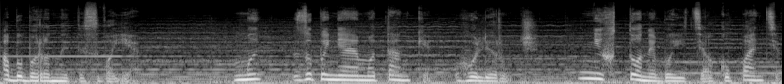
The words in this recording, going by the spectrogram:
аби боронити своє. Ми зупиняємо танки голіруч. Ніхто не боїться окупантів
